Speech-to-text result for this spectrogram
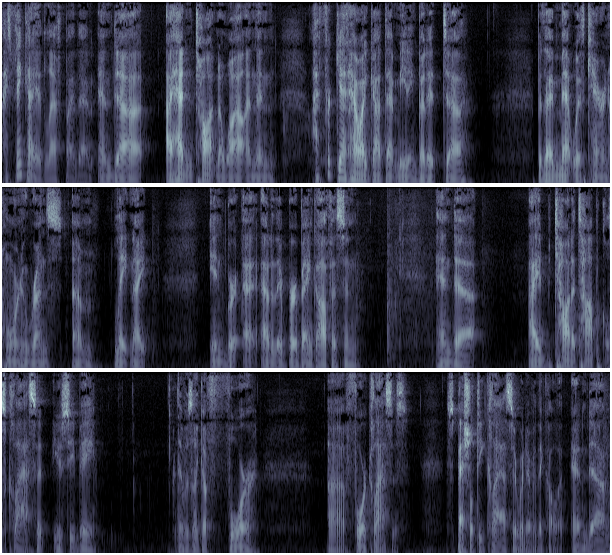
I think I had left by then, and uh, I hadn't taught in a while. And then I forget how I got that meeting, but it, uh, but I met with Karen Horn, who runs um, late night in Bur- uh, out of their Burbank office, and and uh, I taught a topicals class at UCB. There was like a four uh, four classes, specialty class or whatever they call it, and um,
